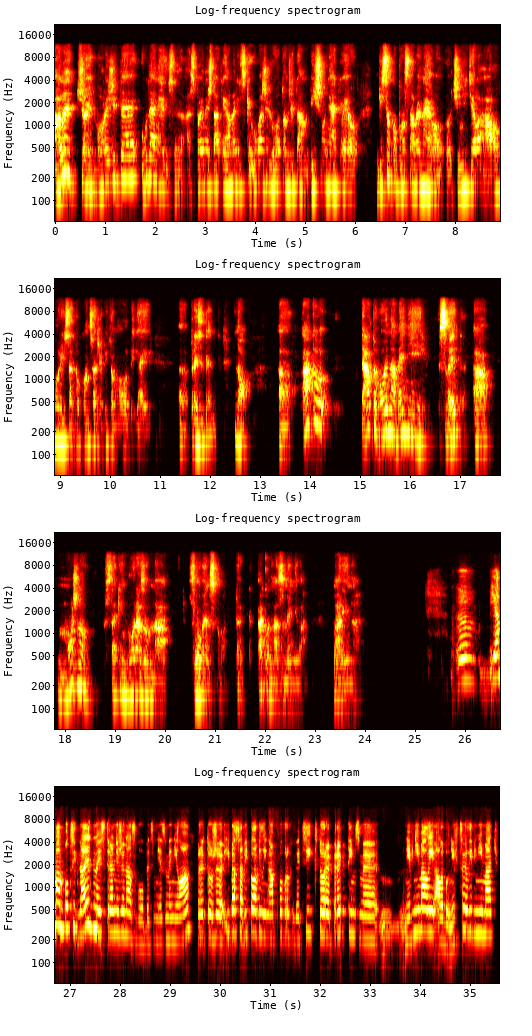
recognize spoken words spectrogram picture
Ale čo je dôležité, údajne Spojené štáty americké uvažujú o tom, že tam vyšlo nejakého vysoko postaveného činiteľa a hovorí sa dokonca, že by to mohol byť aj e, prezident. No, ako táto vojna mení svet a možno s takým dôrazom na Slovensko. Tak ako nás zmenila Marina? Ehm, ja mám pocit na jednej strane, že nás vôbec nezmenila, pretože iba sa vyplavili na povrch veci, ktoré predtým sme mm, nevnímali alebo nechceli vnímať.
